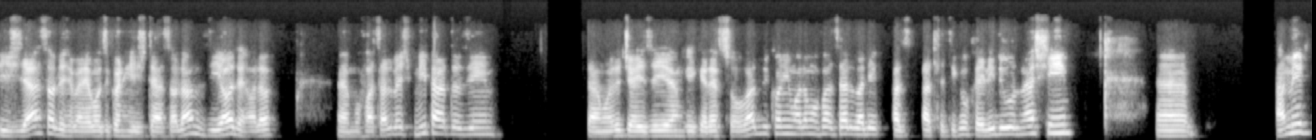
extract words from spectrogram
18 سالشه برای بازیکن 18 ساله هم زیاده. حالا مفصل بهش می‌پردازیم. در مورد جایزه هم که گرفت صحبت می‌کنیم حالا مفصل ولی از اتلتیکو خیلی دور نشیم. امیر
